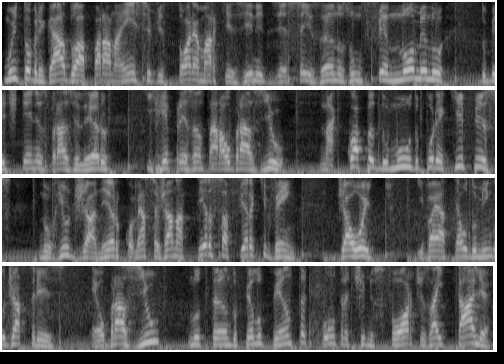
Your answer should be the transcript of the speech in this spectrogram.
Muito obrigado à paranaense Vitória Marquezine, 16 anos, um fenômeno do beach tênis brasileiro que representará o Brasil na Copa do Mundo por equipes no Rio de Janeiro. Começa já na terça-feira que vem, dia 8, e vai até o domingo, dia 13. É o Brasil lutando pelo Penta contra times fortes. A Itália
